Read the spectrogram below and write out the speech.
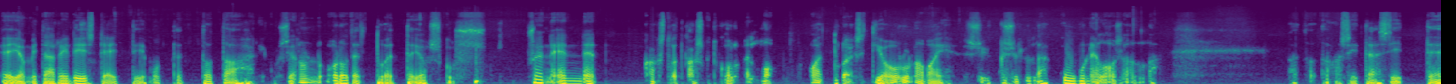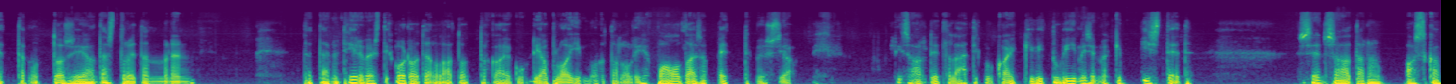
ei ole mitään release datea, mutta tota, niin kuin siellä on odotettu, että joskus sen ennen 2023 loppua, että tuleeko sitten jouluna vai syksyllä kuunelosella. Katsotaan sitä sitten, että, mutta tosiaan tästä oli tämmöinen, tätä nyt hirveästi odotellaan totta kai, kun Diablo Immortal oli valtaisa pettymys ja Blizzardilta lähti kuin kaikki vittu viimeisimmätkin pisteet sen saatanan paska,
